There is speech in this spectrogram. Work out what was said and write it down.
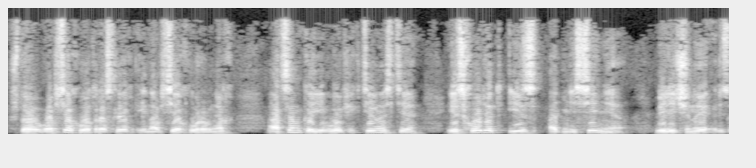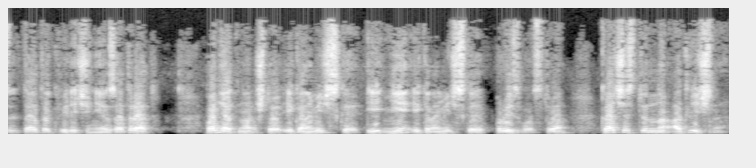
что во всех отраслях и на всех уровнях оценка его эффективности исходит из отнесения величины результата к величине затрат. Понятно, что экономическое и неэкономическое производство качественно отлично.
